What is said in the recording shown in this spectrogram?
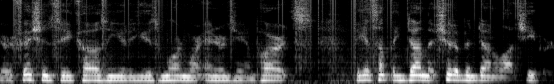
your efficiency, causing you to use more and more energy and parts to get something done that should have been done a lot cheaper?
